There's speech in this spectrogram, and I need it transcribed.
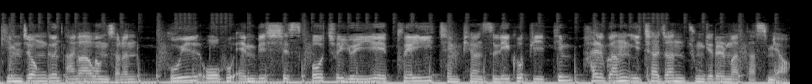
김정근 아나운서는 9일 오후 MBC 스포츠 UEFA 챔피언스리그 B팀 8강 2차전 중계를 맡았으며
